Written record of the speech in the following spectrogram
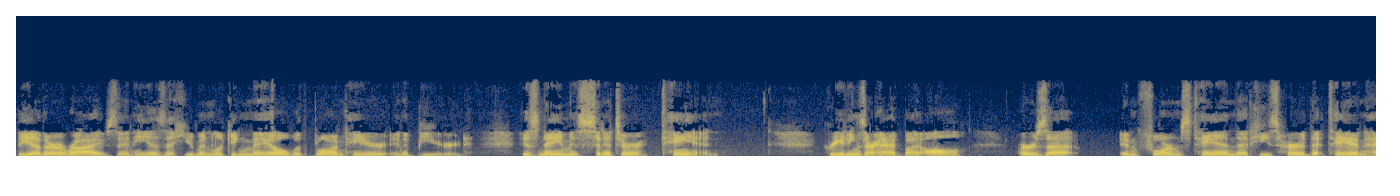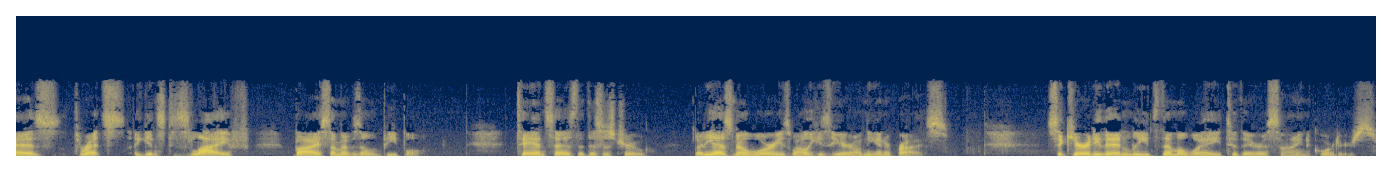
the other arrives, and he is a human looking male with blond hair and a beard. His name is Senator Tan. Greetings are had by all. Urza informs Tan that he's heard that Tan has threats against his life by some of his own people. Tan says that this is true, but he has no worries while he's here on the Enterprise. Security then leads them away to their assigned quarters.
